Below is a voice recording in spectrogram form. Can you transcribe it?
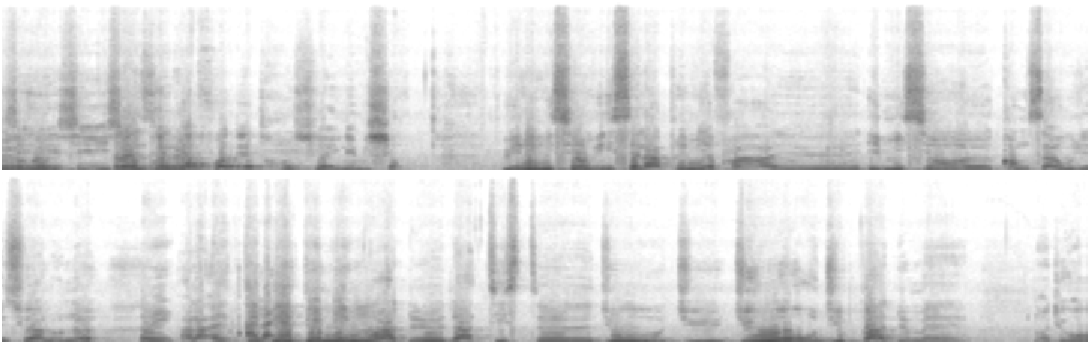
C'est c'est- la première heureux. fois d'être reçu à une émission. Oui, une émission, oui, c'est la première fois euh, émission euh, comme ça où je suis à l'honneur. Oui. À la RTB, de mémoire de- d'artistes euh, du, du, du haut ou du bas de mes... Non, du haut.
